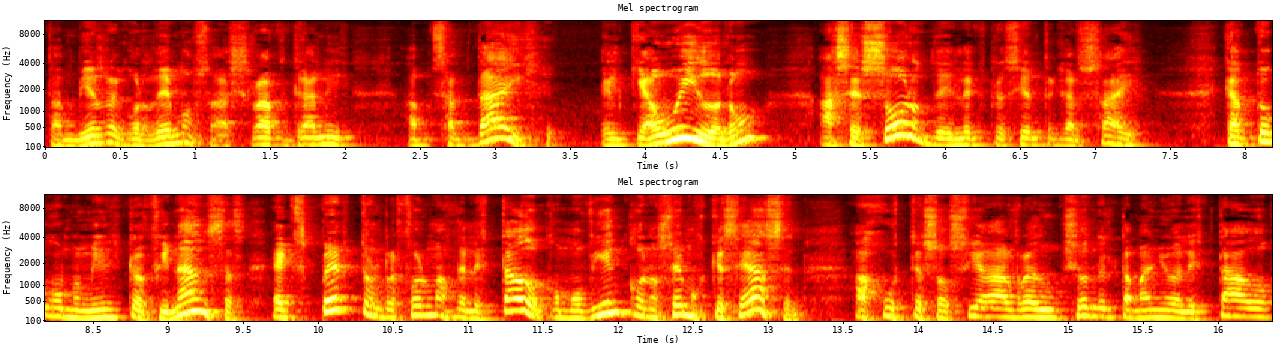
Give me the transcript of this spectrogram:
También recordemos a Ashraf Ghani Abzadai, el que ha huido, ¿no? Asesor del expresidente Karzai, que actuó como ministro de Finanzas, experto en reformas del Estado, como bien conocemos que se hacen, ajuste social, reducción del tamaño del Estado,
